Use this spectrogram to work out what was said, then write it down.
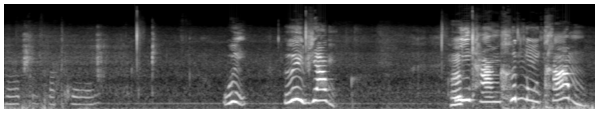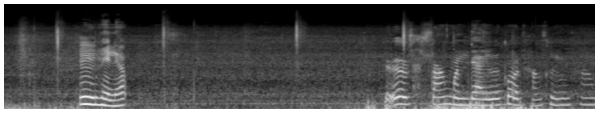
ครับตะโกนอุ้ยเฮ้ยพี่ช้ฮะำมีทางขึ้นลงถ้ อืม เห็นแล้วำเดี๋ยวสร้างบันไดไว้ก่อนทางขึ้นลงถ้ำ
